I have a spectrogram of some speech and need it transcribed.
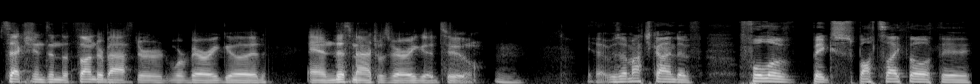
sections in the Thunder Bastard were very good, and this match was very good too. Yeah, it was a match kind of full of big spots. I thought the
